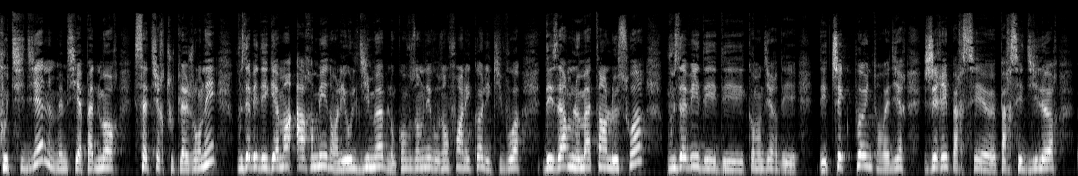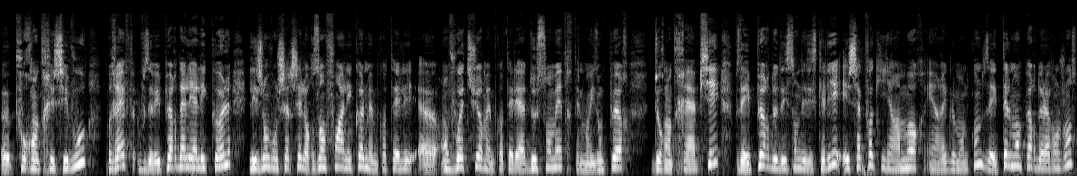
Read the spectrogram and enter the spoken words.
quotidienne, même s'il n'y a pas de mort, ça tire toute la journée. Vous avez des gamins armés dans les halls d'immeubles. Donc quand vous emmenez vos enfants à l'école et qu'ils voient des armes le matin, le soir, vous avez des, comment dire des checkpoints, on va dire, gérés par ces euh, par ces dealers euh, pour rentrer chez vous. Bref, vous avez peur d'aller à l'école. Les gens vont chercher leurs enfants à l'école, même quand elle est euh, en voiture, même quand elle est à 200 mètres, tellement ils ont peur de rentrer à pied. Vous avez peur de descendre des escaliers. Et chaque fois qu'il y a un mort et un règlement de compte, vous avez tellement peur de la vengeance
